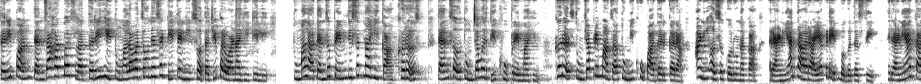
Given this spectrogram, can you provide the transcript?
तरी पण त्यांचा हात भाजला तरीही तुम्हाला वाचवण्यासाठी त्यांनी स्वतःची परवानाही केली. तुम्हाला त्यांचं प्रेम दिसत नाही का? खरंच त्यांचं तुमच्यावरती खूप प्रेम आहे. खरंच तुमच्या प्रेमाचा तुम्ही खूप आदर करा आणि असं करू नका. राणी आता रायाकडे बघत असते. राणी आता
